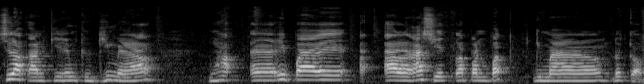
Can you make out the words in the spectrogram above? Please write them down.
silakan kirim ke Gmail eh, ripai al rashid 84 gmail.com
